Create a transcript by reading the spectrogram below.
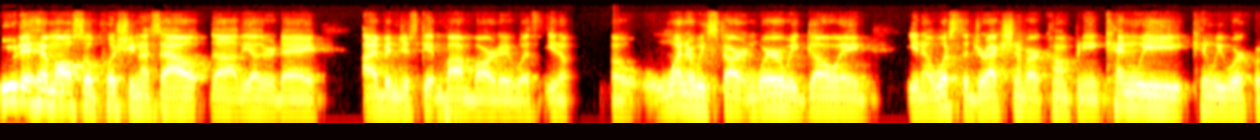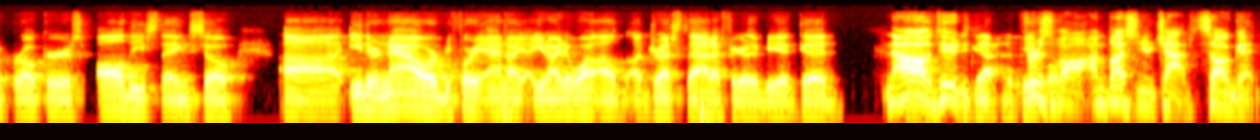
due to him also pushing us out uh, the other day, I've been just getting bombarded with you know when are we starting, where are we going, you know, what's the direction of our company, can we can we work with brokers, all these things. So uh, either now or before you end, I you know I don't want I'll address that. I figure there'd be a good no, uh, dude. First of all, I'm busting your chops. It's all good.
